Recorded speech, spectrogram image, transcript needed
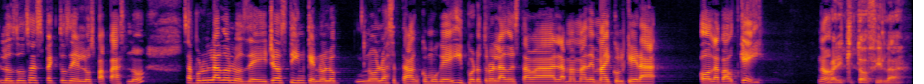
los dos aspectos de los papás, ¿no? O sea, por un lado los de Justin, que no lo, no lo aceptaban como gay, y por otro lado estaba la mamá de Michael, que era all about gay, ¿no? Mariquitófila.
